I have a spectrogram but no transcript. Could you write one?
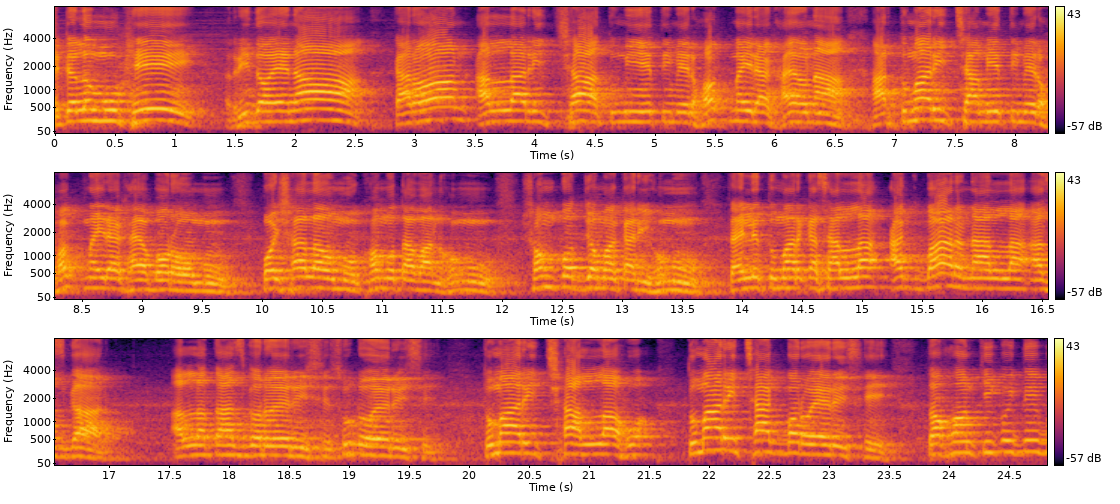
এটা হলো মুখে। হৃদয়ে না। কারণ আল্লাহর ইচ্ছা, তুমি এতিমের হক মাইরা খায়ও না। আর তোমার ইচ্ছা, আমি এতিমের হক মাইরা খায় বড় হমু, পয়সালা হমু, ক্ষমতাবান হমু, সম্পদ জমাকারী হমু। তাইলে তোমার কাছে আল্লাহ আকবার না আল্লাহ আজগার? আল্লাহ তো আজগর হয়ে রয়েছে ছোট হয়ে রয়েছে তোমার ইচ্ছা আল্লাহ, তোমার ইচ্ছা আকবর হয়ে রয়েছে তখন কি কইতেইব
